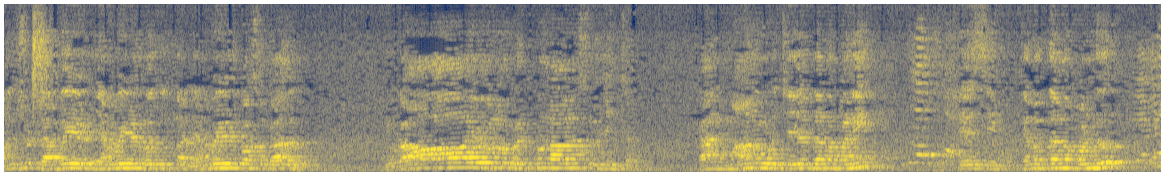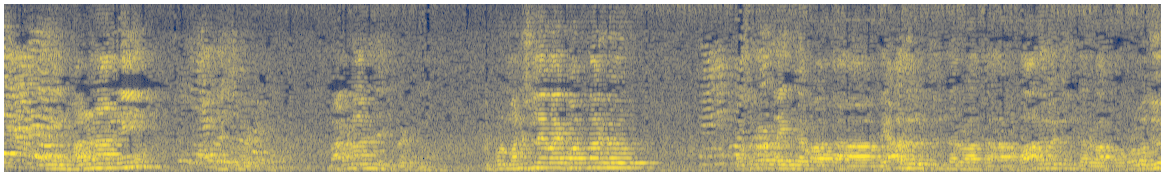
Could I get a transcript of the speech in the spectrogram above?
మనుషుడు డెబ్బై ఏడు ఎనభై ఏళ్ళు బతుకుతున్నాడు. ఎనభై ఏడు కోసం కాదు యుగాయుగంలో బ్రతికుండాలని సృజించాడు. కానీ మానవుడు చేయొద్దన్న పని చేసి తినొద్దన్న పండు మరణాన్ని తెచ్చిపెట్టుకున్నాడు మరణాన్ని తెచ్చిపెట్టుకున్నాడు ఇప్పుడు మనుషులు ఏమైపోతున్నారు? ముసలోళ్ళు అయిన తర్వాత వ్యాధులు వచ్చిన తర్వాత బాధలు వచ్చిన తర్వాత ఒకరోజు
